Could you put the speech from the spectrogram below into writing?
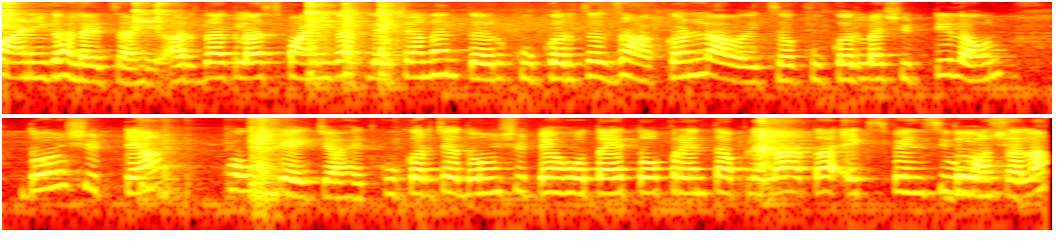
पाणी घालायचं आहे. अर्धा ग्लास पाणी घातल्याच्या नंतर कुकरचं झाकण लावायचं. कुकरला शिट्टी लावून दोन शिट्ट्या होऊन द्यायच्या आहेत. कुकरच्या दोन शिट्ट्या होत आहेत तोपर्यंत आपल्याला आता एक्सपेन्सिव्ह मसाला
